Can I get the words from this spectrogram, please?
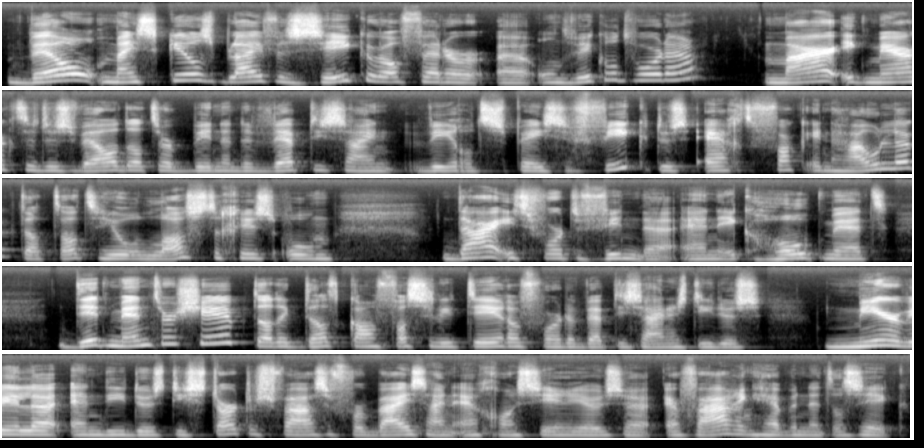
wel, mijn skills blijven zeker wel verder uh, ontwikkeld worden. Maar ik merkte dus wel dat er binnen de webdesign wereld specifiek, dus echt vakinhoudelijk, dat dat heel lastig is om daar iets voor te vinden. En ik hoop met dit mentorship dat ik dat kan faciliteren voor de webdesigners die dus meer willen en die dus die startersfase voorbij zijn en gewoon serieuze ervaring hebben, net als ik.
